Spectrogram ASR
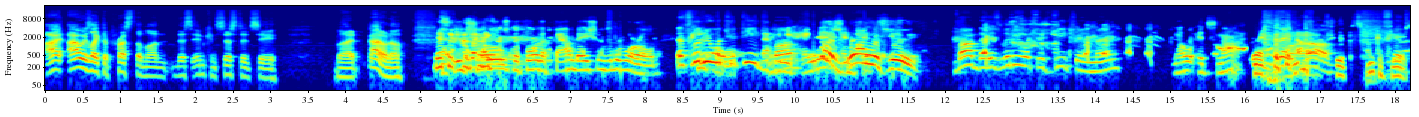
I, I always like to press them on this inconsistency, but I don't know. Yes, he chose before the foundations of the world. That's literally what you teach, Bob. What is wrong with you, Bob? That is literally what you're teaching, man. No, it's not. Hey, Bob, I'm confused.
